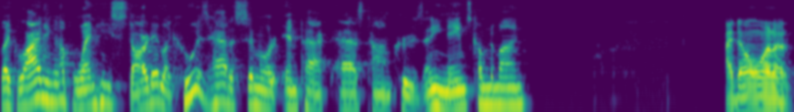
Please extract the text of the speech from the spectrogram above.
Like lining up when he started, like who has had a similar impact as Tom Cruise? Any names come to mind? I don't want to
